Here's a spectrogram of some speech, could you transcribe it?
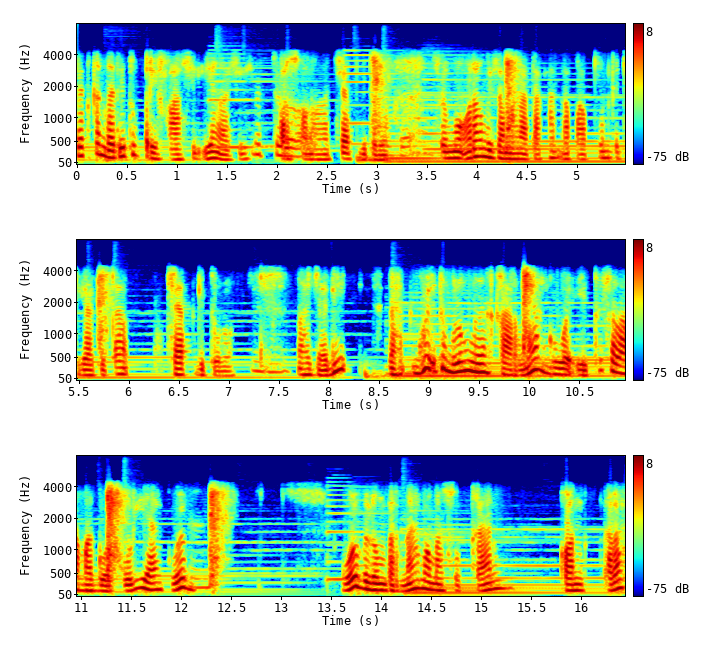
chat kan berarti itu privasi ya nggak sih betul. personal chat gitu loh Betul. semua orang bisa mengatakan apa pun ketika kita chat gitu loh Mm. nah jadi nah gue itu belum ngeh karena gue itu selama gue kuliah gue Mm. gue belum pernah memasukkan kon apa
